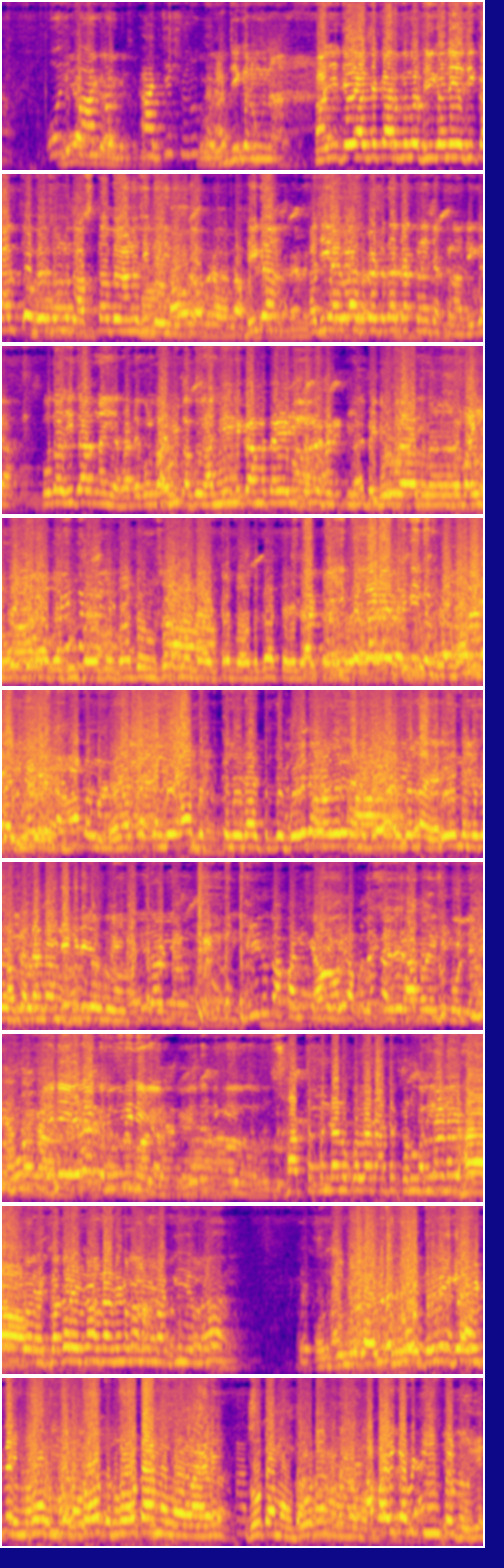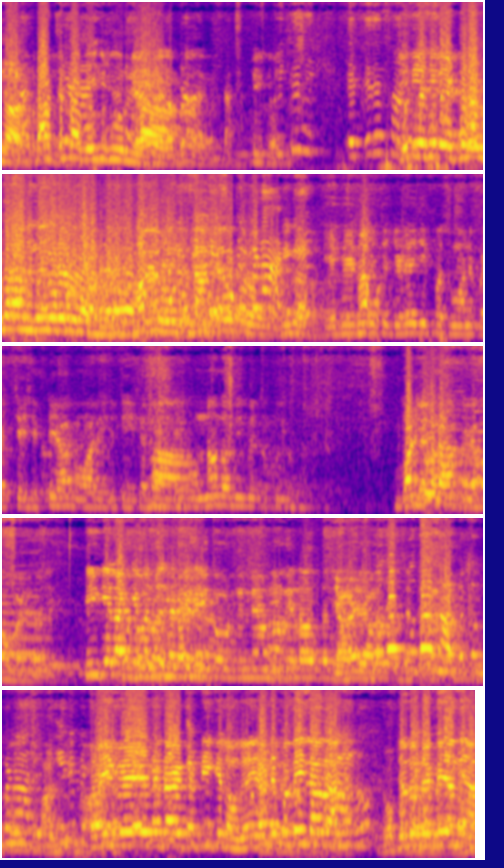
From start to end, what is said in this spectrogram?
ਉਹਦੀ ਬਾਤ ਅੱਜ ਹੀ ਸ਼ੁਰੂ ਕਰ ਅੱਜ ਹੀ ਕਰੂੰਗੇ ਨਾ? ਹਾਂਜੀ ਜੇ ਅੱਜ ਕਰ ਦੂੰਗਾ ਠੀਕ ਹੈ ਨਹੀਂ ਅਸੀਂ ਕੱਲ ਤੋਂ ਫਿਰ ਤੁਹਾਨੂੰ ਦੱਸਤਾ ਬਿਆਨ ਅਸੀਂ ਦੇ ਹੀ ਦਿੱਤਾ। ਠੀਕ ਆ? ਅਸੀਂ ਅਗਲਾ ਸਕਿੱਟ ਦਾ ਚੱਕਣਾ ਚੱਕਣਾ ਠੀਕ ਆ? ਉਹਦਾ ਅਸੀਂ ਧਰਨਾ ਹੀ ਆ ਸਾਡੇ ਕੋਲ ਤਾਂ ਤਾਂ ਕੋਈ ਹੱਲ ਨਹੀਂ। ਕੰਮ ਤਾਂ ਇਹ ਜੀ ਪਹਿਲਾਂ ਸਾਡੀ ਟੀਮ ਭੇਜੋ ਦਵਾਈ ਭੇਜਣਾ ਪਸ਼ੂ 100 ਤੋਂ ਵੱਧ ਉਸ ਹਿਸਾਬ ਨਾਲ ਡਾਕਟਰ ਬਹੁਤ ਘੱਟ ਹੈ ਡਾਕਟਰ ਕੱਲਾ ਡਾਕਟਰ ਕੀ ਕਰੂਗਾ? ਹੁਣ ਆਪਾਂ ਕੱਲੇ ਆ ਕੱਲੇ ਡਾਕਟਰ ਤੇ ਬੋਲ ਪਾਵਾਂਗੇ ਤਿੰਨ ਪਿੰਡਾਂ ਨੂੰ ਗੱਲਾਂ ਕਰੀਏ ਕੱਲੇ ਦਾ ਕਿਹਦੇ ਕਿਹਦੇ ਜਾਊਗੇ? ਜੀ ਨੂੰ। ਤਾਂ ਆਪਾਂ ਨਹੀਂ ਕਹਿੰਦੇ ਆਪਾਂ ਤਾਂ ਦੇ ਇਹਨੂੰ ਬੋਲਿਆ ਜਾਂਦਾ ਨਹੀਂ ਇਹਦਾ ਕਸੂਰ ਹੀ ਨਹੀਂ ਯਾਰ ਇਹਦੇ ਕੀ ਹੋ ਸੱਤ ਪਿੰਡਾਂ ਨੂੰ ਕੱਲਾ ਡਾਕਟਰ ਕਰੂਗੀ। ਕੱਲਾ ਡਾਕਟਰ ਹਾਂ ਇੱਕ ਘਰੇ ਡੇਢ ਘੰਟਾ ਲੱਗੀ ਜਾਂਦਾ ਹੁਣ ਜਿੰਨੇ ਡਾਕਟਰ ਨੇ ਇੱਧਰ ਵੀ ਗਿਆ ਵੀ ਟੀਮ ਦੋ ਦੋ ਟਾਈਮ ਆਉਂਦਾ ਇਹਨੇ ਦੋ ਟਾਈਮ ਆਉਂਦਾ। ਆਪਾਂ ਇਹ ਕਿਹਾ ਵੀ ਟੀਮ ਭੇਜੋ ਜੀ ਨਾਲ। ਡਾਕਟਰ ਦਾ ਕੋਈ ਕਸੂਰ ਨਹੀਂ ਠੀਕ ਹੈ ਜੀ। ਇੱਕ ਇਹਦੇ ਸਾਨੂੰ ਇਹਦੀ ਅਸੀਂ ਅੰਦਰ ਨਹੀਂ ਯਾਰ ਉਹ ਕਰੋ ਠੀਕ ਹੈ ਇਹ ਇਹਦੇ ਵਿੱਚ ਜਿਹੜੇ ਜੀ ਪਸ਼ੂਆਂ ਨੇ ਬੱਚੇ ਛਿੱਟੇ ਆ ਬਿਮਾਰੀ ਚ ਟੀਕੇ ਲਾ ਕੇ ਉਹਨਾਂ ਦਾ ਵੀ ਵਿੱਚ ਕੋਈ ਬਣ ਜੂਗਾ। ਹੋਵੇਗਾ ਜੀ। ਟੀਕੇ ਲਾ ਕੇ ਬੱਚੇ ਛੱਡ ਗਏ। ਤੋੜ ਦਿੰਨੇ ਆ ਉਹਨਾਂ ਦੇ। ਨਾਲ ਜਾਏ ਉਹਦਾ ਉਹਦਾ ਰੱਬ ਤੋਂ ਬਣਾ ਦਿੱਤੀ ਇਹਦੇ ਵਿੱਚ ਪ੍ਰਾਈਵੇਟ ਡਾਕਟਰ ਟੀਕੇ ਲਾਉਂਦੇ ਆ। ਸਾਡੇ ਪਤਾ ਹੀ ਲੱਗਦਾ ਸਾਨੂੰ। ਜਦੋਂ ਡਿੱਗ ਜਾਂਦੇ ਆ।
